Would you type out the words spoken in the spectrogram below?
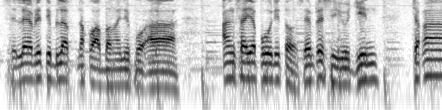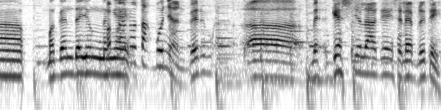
Celebrity Bluff. Naku, abangan niyo po. Ah, ang saya po nito. Siyempre si Eugene. Tsaka maganda yung nangyay. Paano takbo niyan? Pero, ah, may- guest nyo lagi, celebrity.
